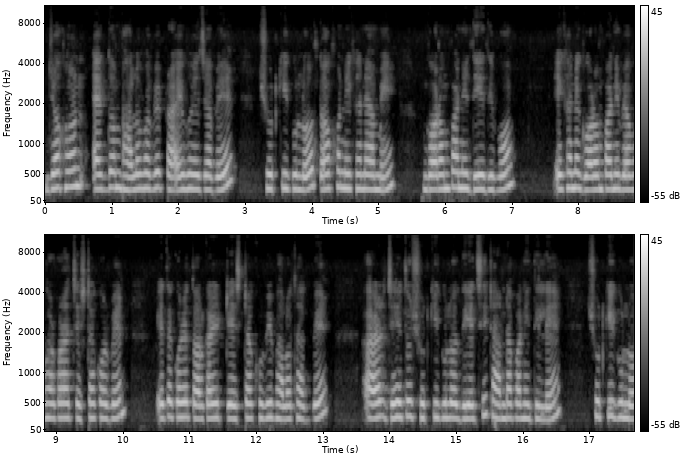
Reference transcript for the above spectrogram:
যখন একদম ভালোভাবে ফ্রাই হয়ে যাবে শুটকিগুলো তখন এখানে আমি গরম পানি দিয়ে দিব। এখানে গরম পানি ব্যবহার করার চেষ্টা করবেন। এতে করে তরকারির টেস্টটা খুবই ভালো থাকবে। আর যেহেতু শুটকিগুলো দিয়েছি ঠান্ডা পানি দিলে, শুটকিগুলো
